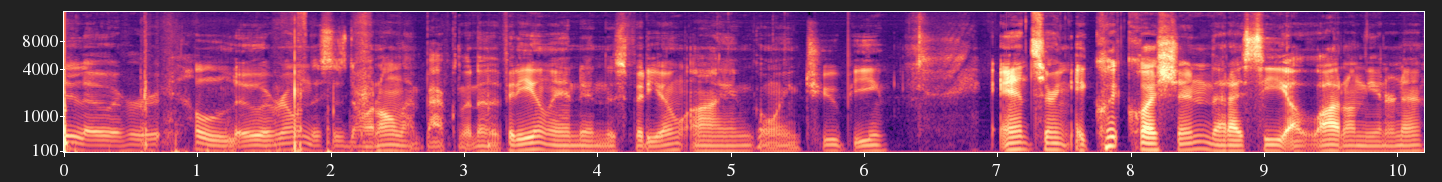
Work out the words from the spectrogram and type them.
Hello, ever hello everyone. This is All. I'm back with another video, and in this video, I am going to be answering a quick question that I see a lot on the internet,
